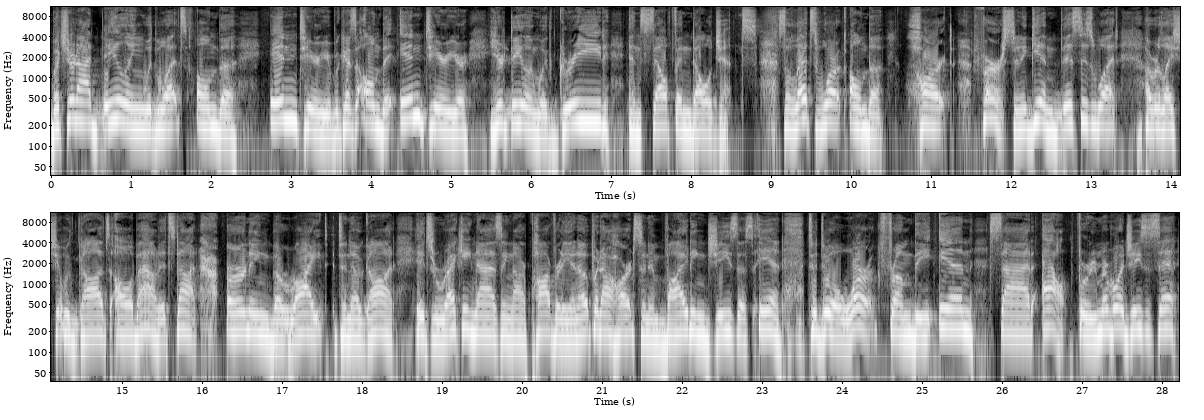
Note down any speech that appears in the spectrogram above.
but you're not dealing with what's on the interior because on the interior, you're dealing with greed and self indulgence. So let's work on the heart first. And again, this is what a relationship with God's all about. It's not earning the right to know God, it's recognizing our poverty and open our hearts and inviting Jesus in to do a work from the inside out. For remember what Jesus said?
